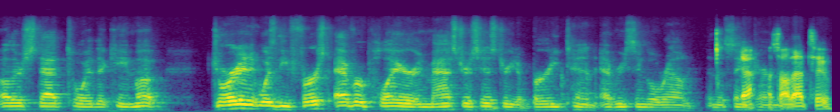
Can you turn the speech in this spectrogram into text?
other stat toy that came up. Jordan was the first ever player in Masters history to birdie 10 every single round in the same Yeah, I tournament. saw that too.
